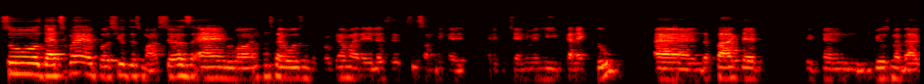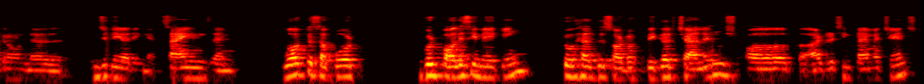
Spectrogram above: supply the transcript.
So that's why I pursued this master's. And once I was in the program, I realized this is something I genuinely connect to. And the fact that I can use my background uh, engineering and science and work to support good policy making to help this sort of bigger challenge of addressing climate change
